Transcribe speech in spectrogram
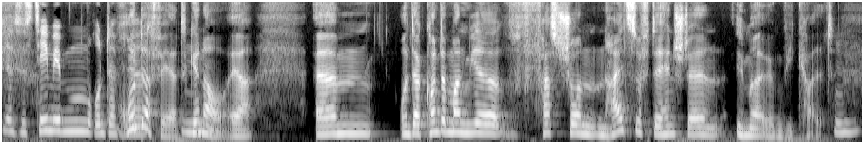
das System eben runterfährt. Runterfährt, mhm. genau, ja. Ähm, und da konnte man mir fast schon einen Heizlüfter hinstellen, immer irgendwie kalt. Mhm.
